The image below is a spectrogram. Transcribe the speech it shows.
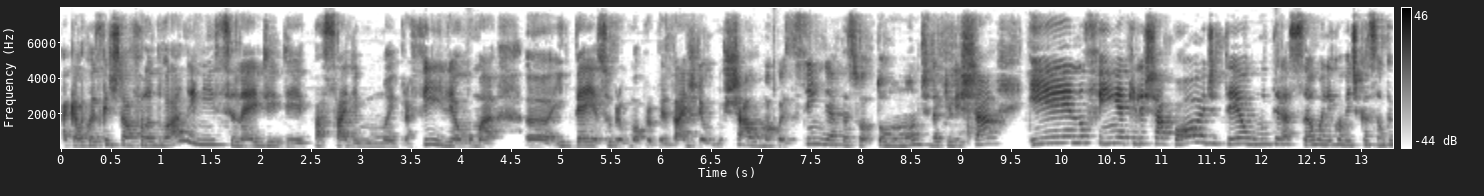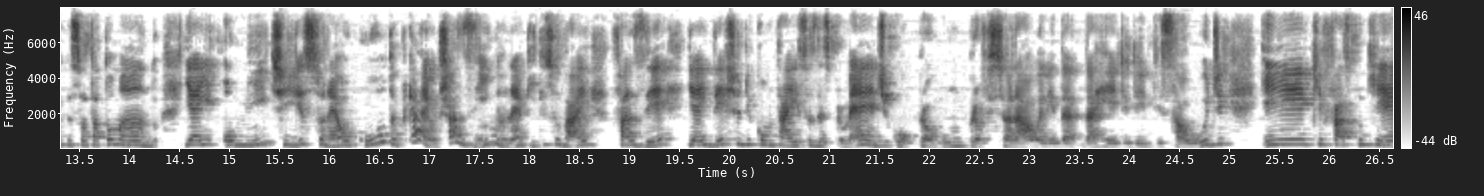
aquela coisa que a gente tava falando lá no início, né, de, de passar de mãe pra filha, alguma ah, ideia sobre alguma propriedade de algum chá, alguma coisa assim, né, a pessoa toma um monte daquele chá e no fim aquele chá pode ter alguma interação ali com a medicação que a pessoa tá tomando. E aí omite isso, né? Oculta, porque ah, é um chazinho, né? O que, que isso vai fazer? E aí deixa de contar isso às vezes pro médico ou para algum profissional ali da, da rede de, de saúde e que faz com que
